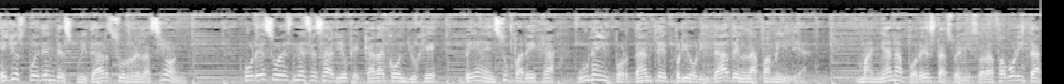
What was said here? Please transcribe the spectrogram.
ellos pueden descuidar su relación. Por eso es necesario que cada cónyuge vea en su pareja una importante prioridad en la familia. Mañana por esta su emisora favorita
